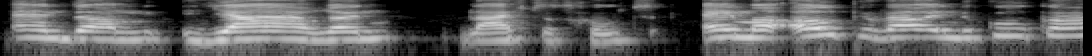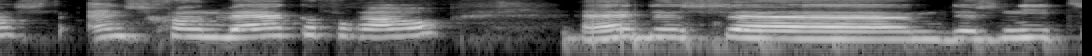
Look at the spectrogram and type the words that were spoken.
En dan jaren blijft het goed. Eenmaal open wel in de koelkast. En schoon werken vooral. He, dus, uh, dus niet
